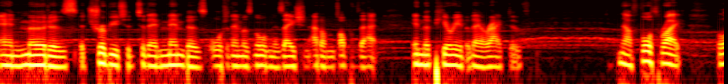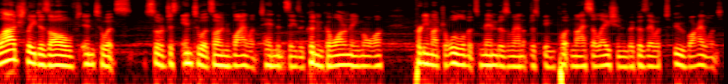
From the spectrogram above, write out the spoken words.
and murders attributed to their members or to them as an organization add on top of that in the period that they are active. Now, Fourth Reich largely dissolved into its sort of just into its own violent tendencies. It couldn't go on anymore. Pretty much all of its members wound up just being put in isolation because they were too violent.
